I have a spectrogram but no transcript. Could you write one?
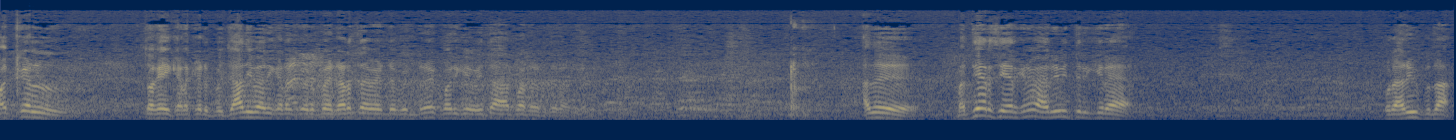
மக்கள் தொகை கணக்கெடுப்பு ஜாதிவாரி கணக்கெடுப்பை நடத்த வேண்டும் என்று கோரிக்கை வைத்து ஆர்ப்பாட்டம் நடத்தினார்கள். அது மத்திய அரசு ஏற்கனவே அறிவித்திருக்கிற ஒரு அறிவிப்பு தான்.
